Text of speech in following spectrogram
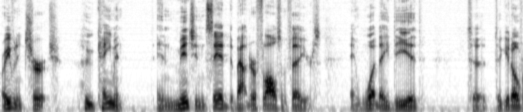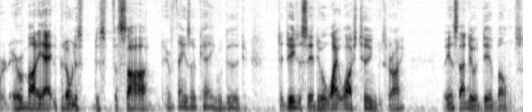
or even in church, who came in and mentioned and said about their flaws and failures and what they did to, to get over it. Everybody to put on this, this facade. Everything's okay. We're good. Jesus said they were whitewashed tombs, right? But inside they were dead bones.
